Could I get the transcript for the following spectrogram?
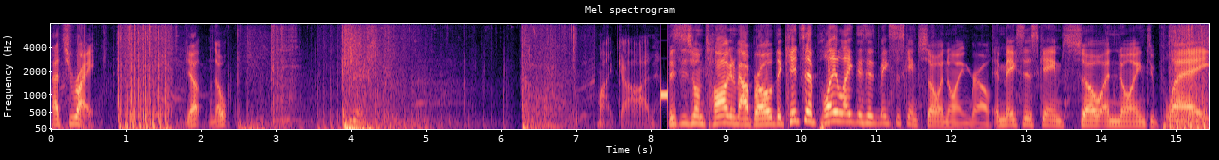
That's right. Yep, nope. My god. This is what I'm talking about, bro. The kids that play like this, it makes this game so annoying, bro. It makes this game so annoying to play.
